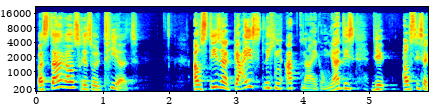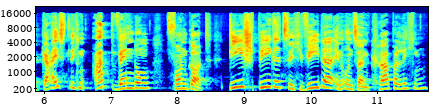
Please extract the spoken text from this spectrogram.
Was daraus resultiert, aus dieser geistlichen Abneigung, ja, dies, wir, aus dieser geistlichen Abwendung von Gott, die spiegelt sich wieder in unseren körperlichen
